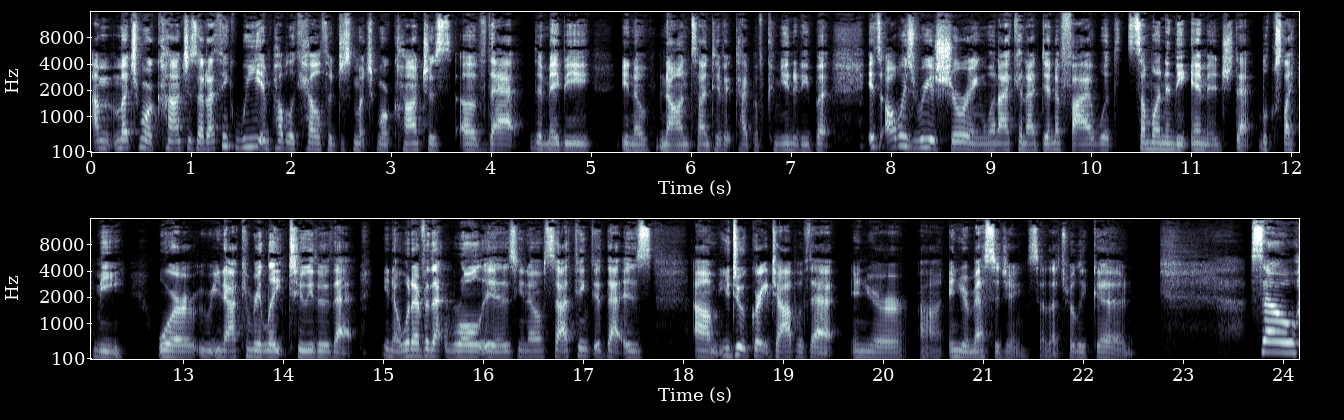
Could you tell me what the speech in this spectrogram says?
I'm much more conscious it. I think we in public health are just much more conscious of that than maybe, you know, non-scientific type of community. But it's always reassuring when I can identify with someone in the image that looks like me or, you know, I can relate to either that, you know, whatever that role is, you know. So I think that that is, um, you do a great job of that in your, uh, in your messaging. So that's really good. So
